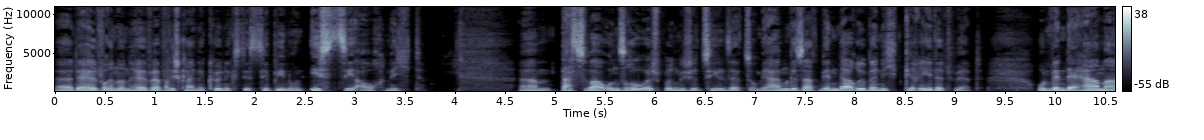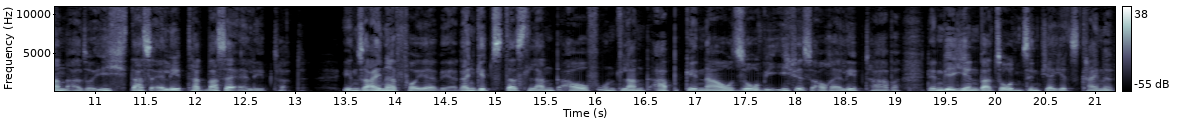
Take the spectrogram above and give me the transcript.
äh, der Helferinnen und Helfer, wirklich keine Königsdisziplin und ist sie auch nicht. Ähm, das war unsere ursprüngliche Zielsetzung. Wir haben gesagt, wenn darüber nicht geredet wird und wenn der Hermann, also ich, das erlebt hat, was er erlebt hat, in seiner Feuerwehr, dann gibt's das Land auf und Land ab, genau so, wie ich es auch erlebt habe. Denn wir hier in Bad Soden sind ja jetzt keine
